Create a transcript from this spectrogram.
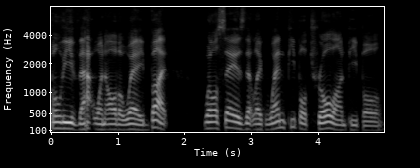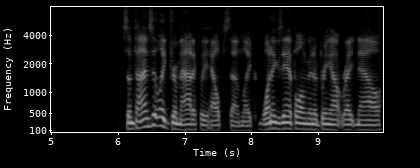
believe that one all the way. But what i'll say is that like when people troll on people sometimes it like dramatically helps them like one example i'm going to bring out right now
